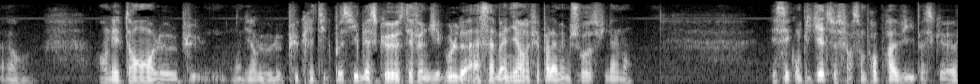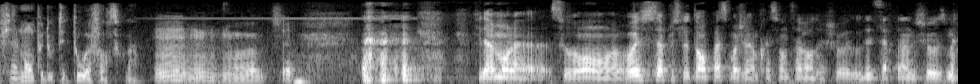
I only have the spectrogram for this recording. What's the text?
alors en étant le plus, on va dire le, plus critique possible. Est-ce que Stephen Jay Gould, à sa manière, ne fait pas la même chose finalement? Et c'est compliqué de se faire son propre avis parce que finalement, on peut douter de tout à force, quoi. Mmh, mmh, finalement, là, souvent, euh, ouais, c'est ça. Plus le temps passe, moi, j'ai l'impression de savoir des choses ou d'être certain de choses, mais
